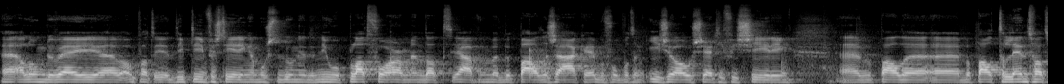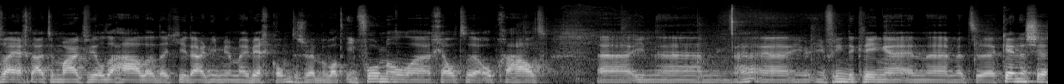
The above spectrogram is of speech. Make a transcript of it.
along the way ook wat diepte-investeringen moesten doen in de nieuwe platform. En dat ja, we met bepaalde zaken, bijvoorbeeld een ISO-certificering, bepaalde, bepaald talent wat wij echt uit de markt wilden halen, dat je daar niet meer mee wegkomt. Dus we hebben wat informel geld opgehaald. Eh, in, ehm, eh, in, in, vriendenkringen en eh, met kennissen.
